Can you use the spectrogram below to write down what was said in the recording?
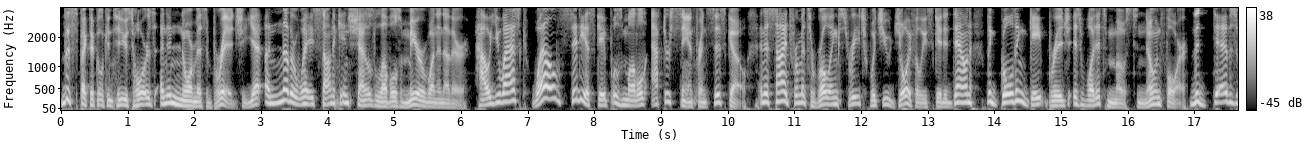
This spectacle continues towards an enormous bridge, yet another way Sonic and Shadow's levels mirror one another. How, you ask? Well, City Escape was modeled after San Francisco, and aside from its rolling streets which you joyfully skated down, the Golden Gate Bridge is what it's most known for. The devs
